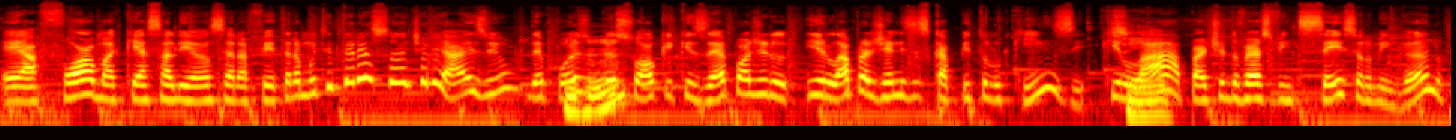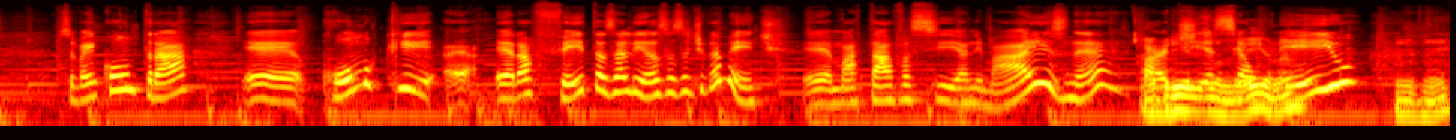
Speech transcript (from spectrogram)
É, a forma que essa aliança era feita era muito interessante, aliás, viu? Depois uhum. o pessoal que quiser pode ir lá para Gênesis capítulo 15, que sim. lá, a partir do verso 26, se eu não me engano, você vai encontrar é, como que é, era feitas as alianças antigamente. É, Matava-se animais, né? Partia-se ao meio. Né? meio. Uhum.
